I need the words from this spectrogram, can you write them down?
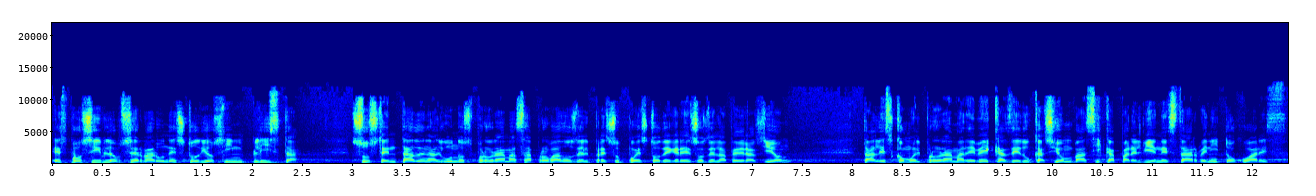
es posible observar un estudio simplista sustentado en algunos programas aprobados del presupuesto de egresos de la Federación, tales como el programa de becas de educación básica para el bienestar Benito Juárez,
